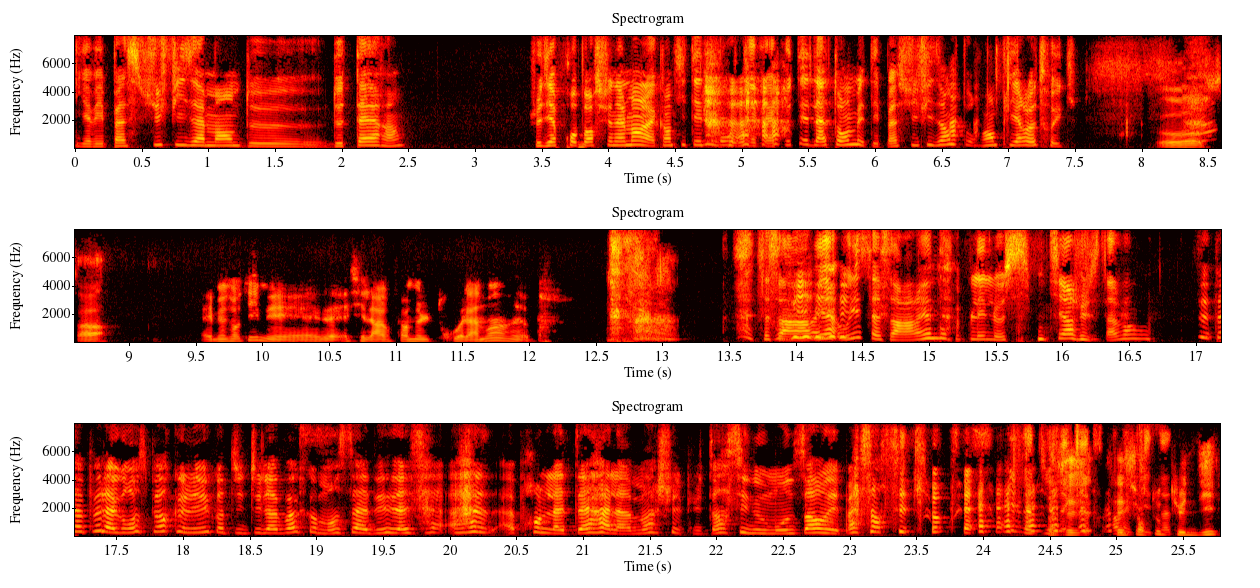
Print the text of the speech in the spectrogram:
Il n'y avait pas suffisamment de, de terre. hein. Je veux dire, proportionnellement, la quantité de terre qu'il y avait à côté de la tombe n'était pas suffisante pour remplir le truc. Oh, ça. Elle est bien gentille, mais elle, si elle a refermé le trou à la main, euh, Ça sert à rien. Oui, ça sert à rien d'appeler le cimetière juste avant. C'est un peu la grosse peur que j'ai eue quand tu, tu la vois commencer à, dé- à, à prendre la terre à la main. Je fais putain, s'il nous montre ça, on n'est pas sorti de l'auberge. C'est c'est surtout que tu te dis,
